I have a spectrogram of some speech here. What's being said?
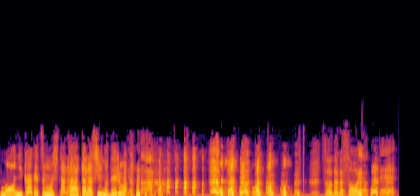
もう2ヶ月もしたら新しいの出るわ。やったー。そう、だからそうやって、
